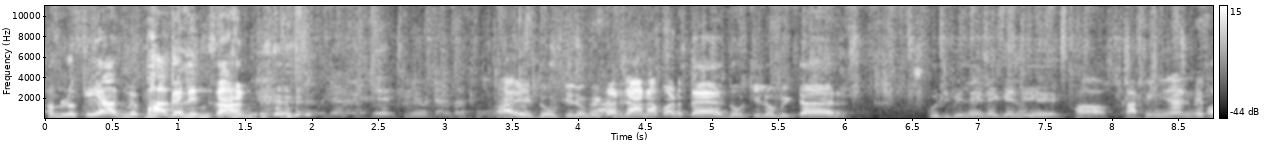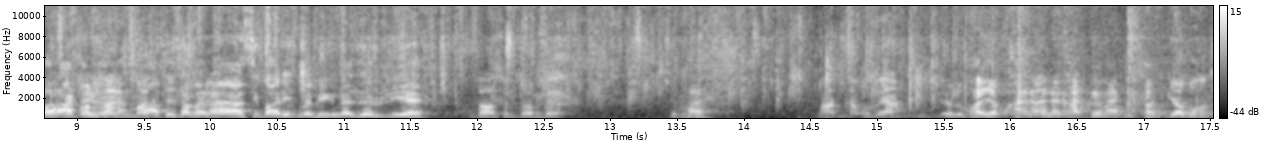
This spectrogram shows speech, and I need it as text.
हम लोग के याद में पागल इंसान। में भाई दो किलोमीटर जाना पड़ता है दो किलोमीटर। कुछ भी लेने के लिए। हाँ काफ़ी निन्यानवे और आते आते समय ना ऐसी बारिश में भीगना ज़रूरी है। दस रुपये में। भैया चलो भाई अब खाना ना खाते हैं मैं थक गया बहुत।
